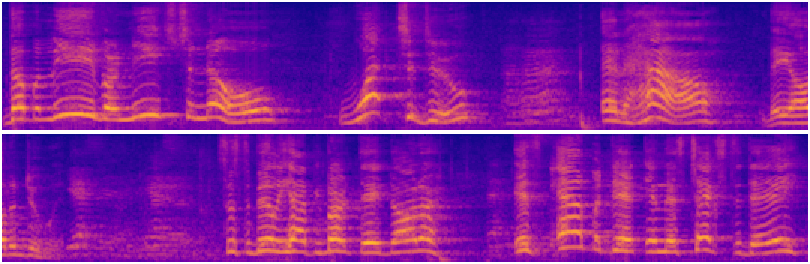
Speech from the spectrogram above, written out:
the believer needs to know what to do and how they ought to do it. Sister Billy, happy birthday, daughter. It's evident in this text today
